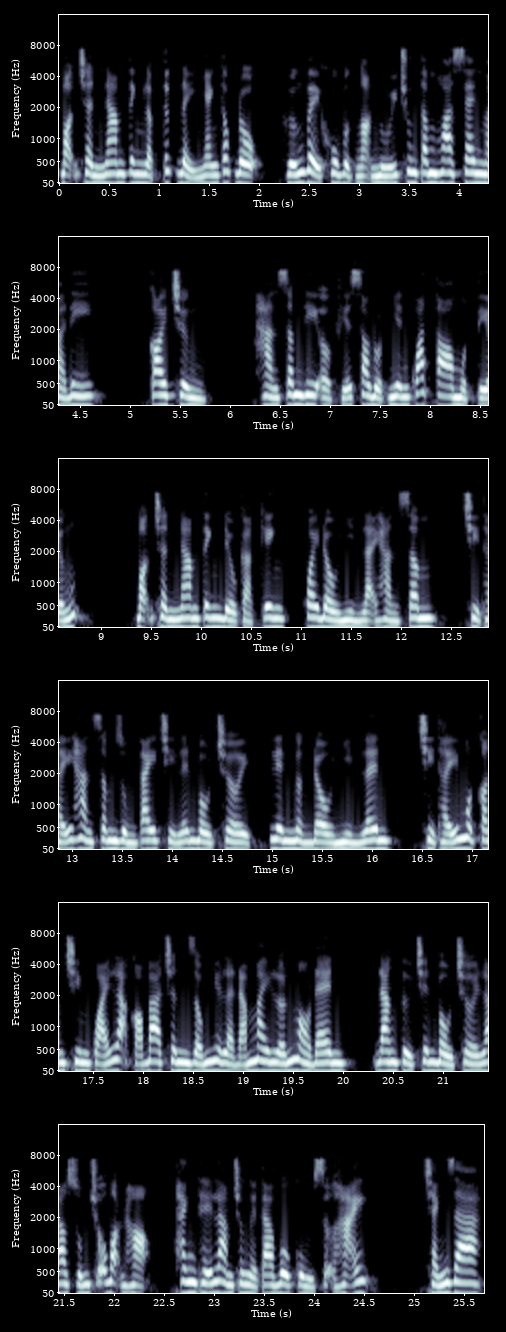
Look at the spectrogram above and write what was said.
bọn Trần Nam Tinh lập tức đẩy nhanh tốc độ, hướng về khu vực ngọn núi trung tâm Hoa Sen mà đi. Coi chừng. Hàn Sâm đi ở phía sau đột nhiên quát to một tiếng. Bọn Trần Nam Tinh đều cả kinh, quay đầu nhìn lại Hàn Sâm, chỉ thấy Hàn Sâm dùng tay chỉ lên bầu trời, liền ngẩng đầu nhìn lên, chỉ thấy một con chim quái lạ có ba chân giống như là đám mây lớn màu đen, đang từ trên bầu trời lao xuống chỗ bọn họ, thanh thế làm cho người ta vô cùng sợ hãi. Tránh ra!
